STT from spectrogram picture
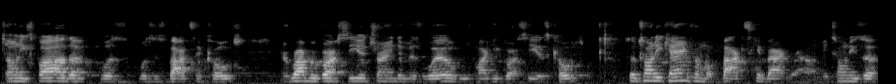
Tony's father was was his boxing coach, and Robert Garcia trained him as well, who's Mikey Garcia's coach. So Tony came from a boxing background. I mean, Tony's a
